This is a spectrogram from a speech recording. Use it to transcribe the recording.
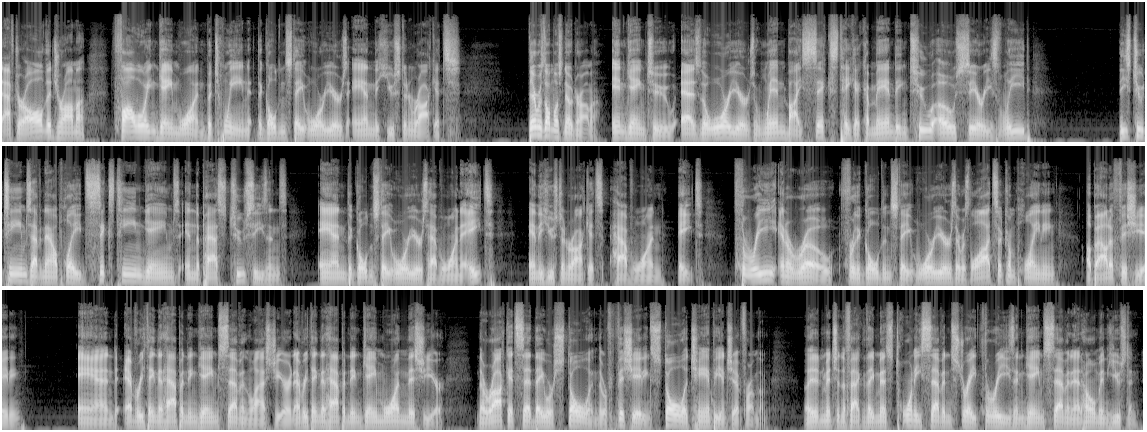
After all the drama following game one between the Golden State Warriors and the Houston Rockets, there was almost no drama in game two as the Warriors win by six, take a commanding 2 0 series lead. These two teams have now played 16 games in the past two seasons, and the Golden State Warriors have won eight and the Houston Rockets have won eight. Three in a row for the Golden State Warriors. There was lots of complaining about officiating and everything that happened in game seven last year and everything that happened in game one this year. The Rockets said they were stolen. The officiating stole a championship from them. They didn't mention the fact that they missed 27 straight threes in game seven at home in Houston.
